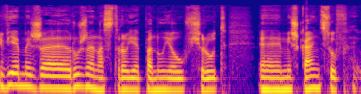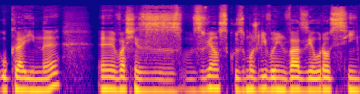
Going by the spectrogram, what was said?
Wiemy, że różne nastroje panują wśród mieszkańców Ukrainy. E, właśnie z, w związku z możliwą inwazją Rosji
